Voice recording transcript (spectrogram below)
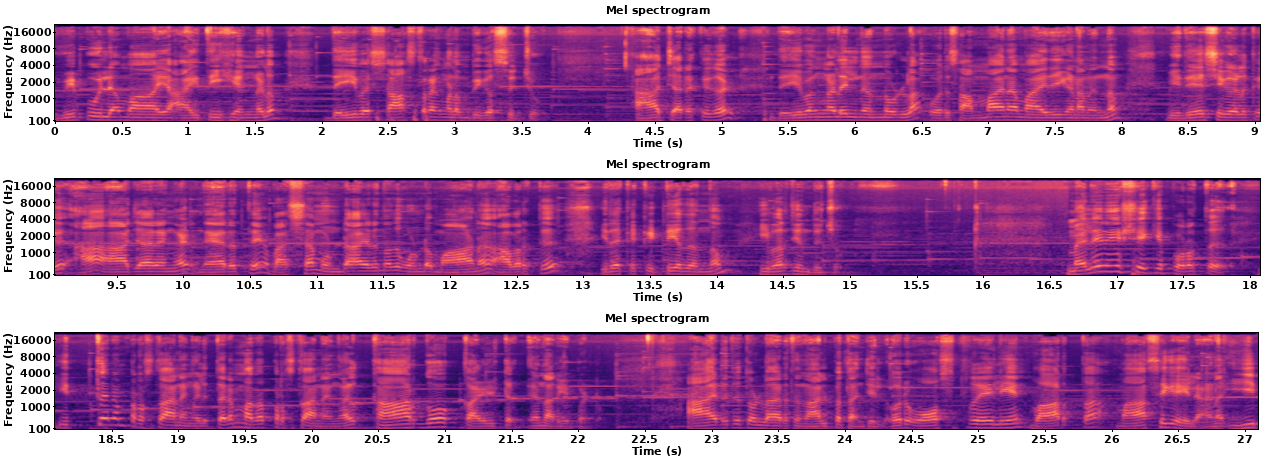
വിപുലമായ ഐതിഹ്യങ്ങളും ദൈവശാസ്ത്രങ്ങളും വികസിച്ചു. ആ ചരക്കുകൾ ദൈവങ്ങളിൽ നിന്നുള്ള ഒരു സമ്മാനമായിരിക്കണമെന്നും വിദേശികൾക്ക് ആ ആചാരങ്ങൾ നേരത്തെ വശമുണ്ടായിരുന്നത് കൊണ്ടുമാണ് അവർക്ക് ഇതൊക്കെ കിട്ടിയതെന്നും ഇവർ ചിന്തിച്ചു. മെലനേഷ്യയ്ക്ക് പുറത്ത് ഇത്തരം പ്രസ്ഥാനങ്ങൾ ഇത്തരം മതപ്രസ്ഥാനങ്ങൾ കാർഗോ കൾട്ട് എന്നറിയപ്പെട്ടു. ആയിരത്തി തൊള്ളായിരത്തി നാൽപ്പത്തഞ്ചിൽ ഒരു ഓസ്ട്രേലിയൻ വാർത്താ മാസികയിലാണ് ഈ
